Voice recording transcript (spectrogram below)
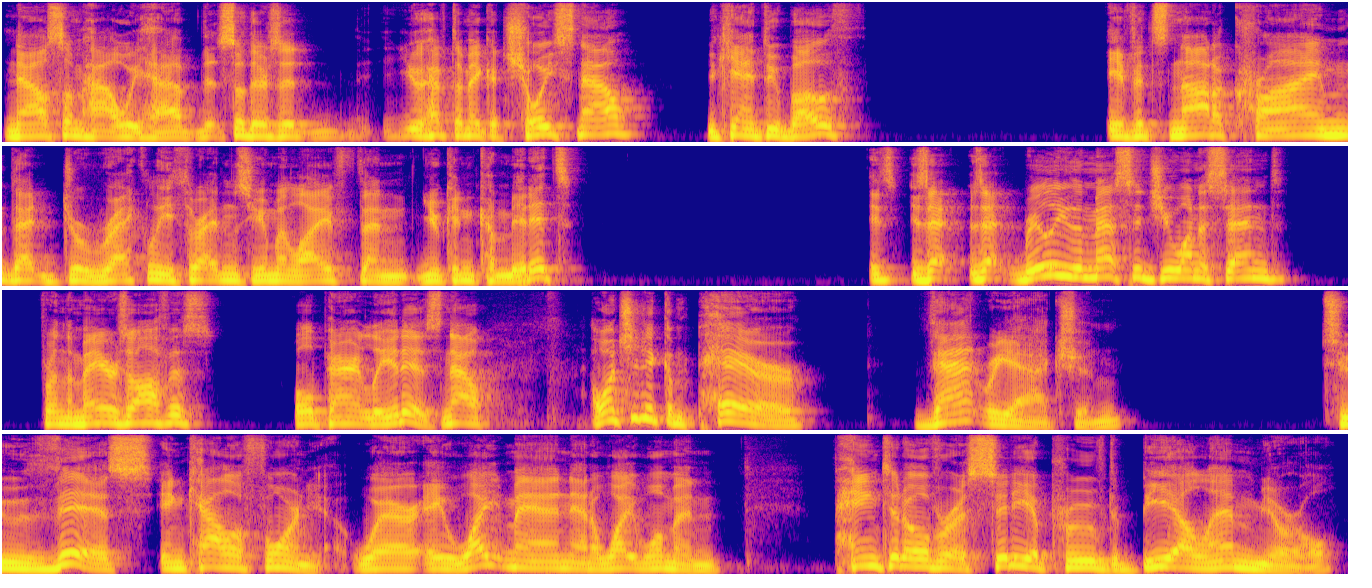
now somehow we have, so there's a, you have to make a choice now. You can't do both if it's not a crime that directly threatens human life, then you can commit it? Is, is, that, is that really the message you want to send from the mayor's office? Well, apparently it is. Now, I want you to compare that reaction to this in California, where a white man and a white woman painted over a city approved BLM mural.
